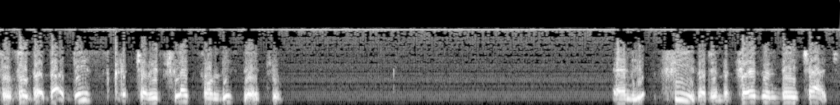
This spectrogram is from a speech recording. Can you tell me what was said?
So, so that, that this scripture reflects on this day too. And you see that in the present day church,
